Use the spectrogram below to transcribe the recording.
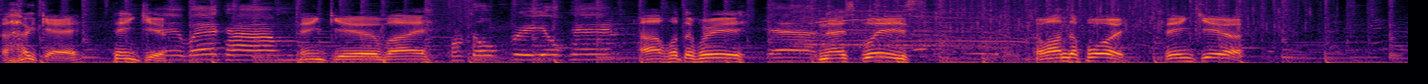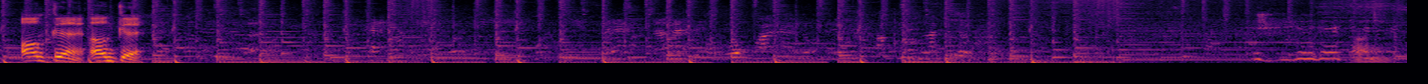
Okay, thank you. Okay, welcome. Thank you. Bye. Photo free, okay? Uh, photo free. Yeah. Nice place. Wonderful. Thank you. Open, open. あ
